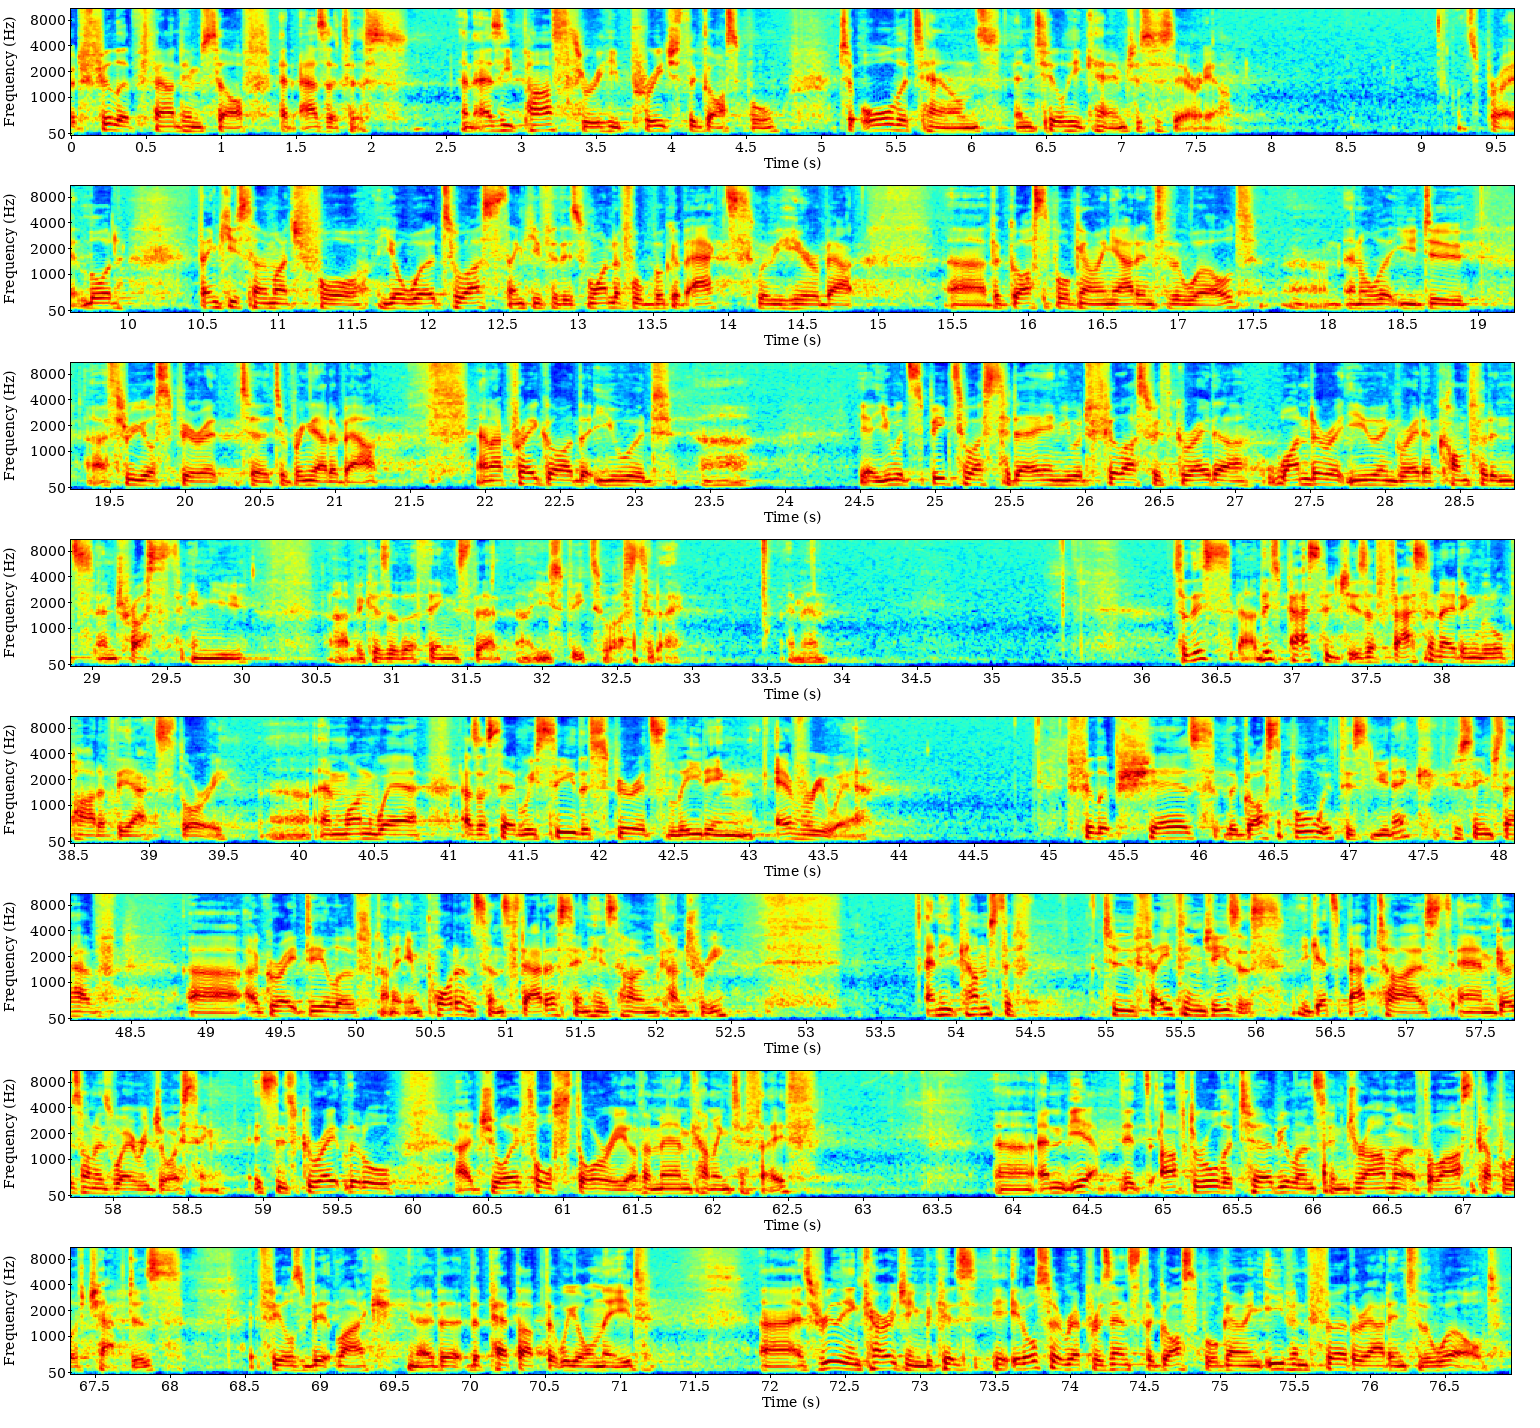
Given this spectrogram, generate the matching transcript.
But Philip found himself at Azotus, And as he passed through, he preached the gospel to all the towns until he came to Caesarea. Let's pray. Lord, thank you so much for your word to us. Thank you for this wonderful book of Acts where we hear about uh, the gospel going out into the world um, and all that you do uh, through your spirit to, to bring that about. And I pray, God, that you would. Uh, yeah, you would speak to us today and you would fill us with greater wonder at you and greater confidence and trust in you uh, because of the things that uh, you speak to us today. Amen. So, this, uh, this passage is a fascinating little part of the Acts story, uh, and one where, as I said, we see the Spirit's leading everywhere. Philip shares the gospel with this eunuch who seems to have uh, a great deal of kind of importance and status in his home country. And he comes to, to faith in Jesus. He gets baptized and goes on his way rejoicing. It's this great little uh, joyful story of a man coming to faith. Uh, and yeah, it, after all the turbulence and drama of the last couple of chapters, it feels a bit like you know the, the pep up that we all need. Uh, it's really encouraging because it also represents the gospel going even further out into the world.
